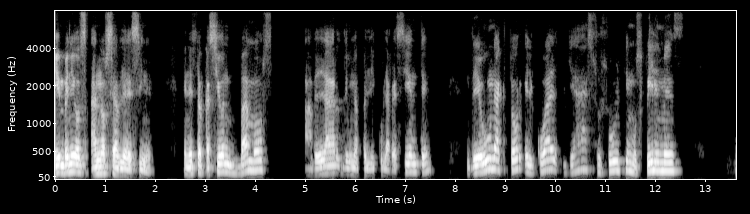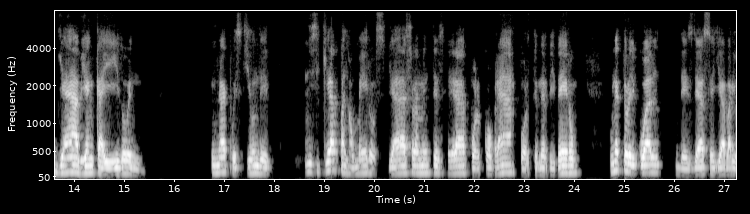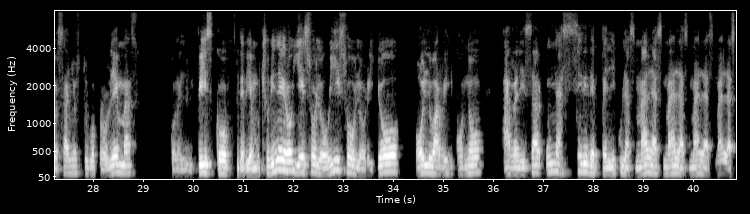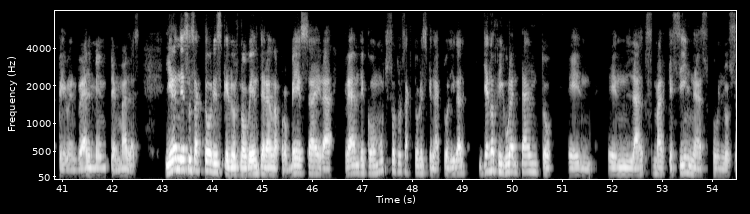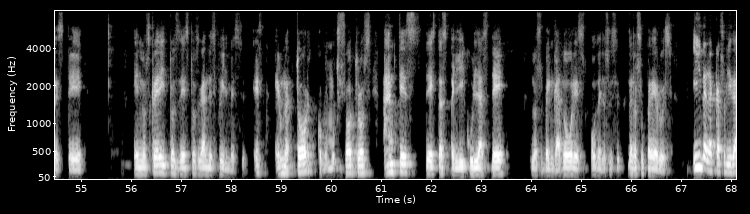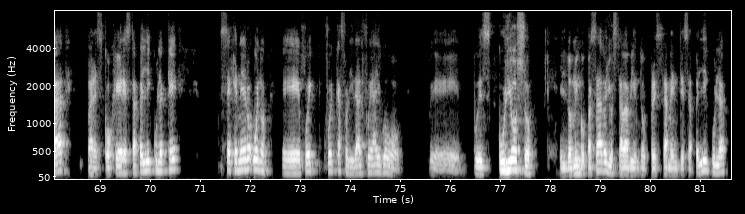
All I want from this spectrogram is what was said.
Bienvenidos a No se hable de cine. En esta ocasión vamos a hablar de una película reciente, de un actor el cual ya sus últimos filmes ya habían caído en una cuestión de ni siquiera palomeros, ya solamente era por cobrar, por tener dinero. Un actor el cual desde hace ya varios años tuvo problemas con el fisco, debía mucho dinero y eso lo hizo, lo orilló o lo arrinconó a realizar una serie de películas malas, malas, malas, malas, pero en realmente malas. Y eran esos actores que en los 90 era una promesa, era grande, como muchos otros actores que en la actualidad ya no figuran tanto en, en las marquesinas o en los, este, en los créditos de estos grandes filmes. Es, un actor, como muchos otros, antes de estas películas de los Vengadores o de los, de los superhéroes. Y de la casualidad para escoger esta película que se generó, bueno, eh, fue, fue casualidad, fue algo eh, pues curioso. El domingo pasado yo estaba viendo precisamente esa película,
